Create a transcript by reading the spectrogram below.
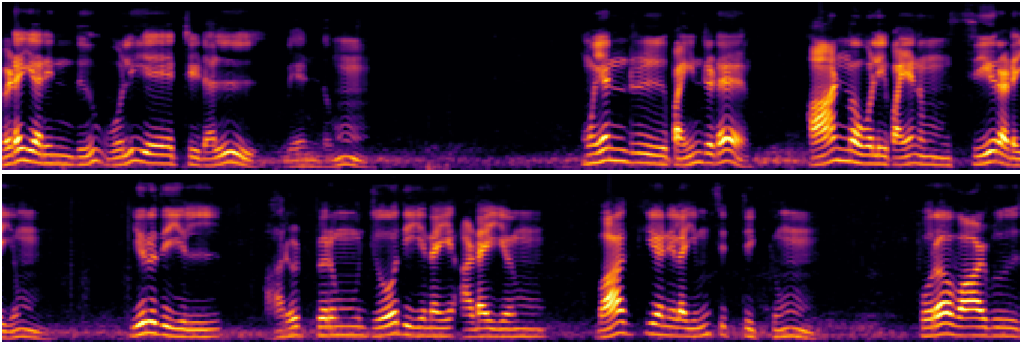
விடையறிந்து ஒளியேற்றிடல் வேண்டும். முயன்று பயின்றிட ஆன்ம ஒளி பயணம் சீரடையும். இறுதியில் அருட்பெரும் ஜோதியினை அடையும் பாக்கிய நிலையும் சித்திக்கும். புறவாழ்வு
